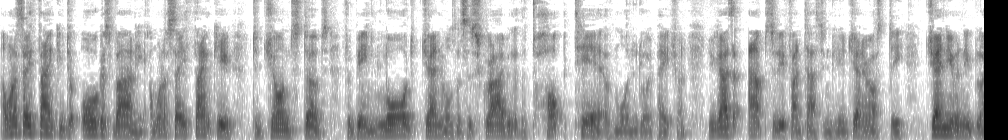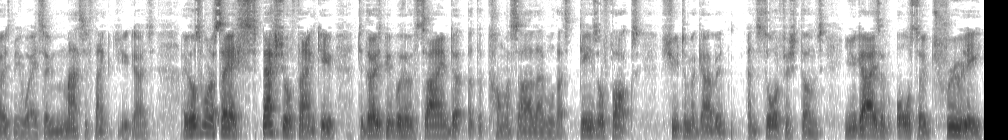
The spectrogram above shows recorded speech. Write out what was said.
I want to say thank you to August Varney. I want to say thank you to John Stubbs for being Lord Generals and subscribing at the top tier of Mordian Glory Patreon. You guys are absolutely fantastic and your generosity genuinely blows me away. So massive thank you to you guys. I also want to say a special thank you to those people who have signed up at the commissar level. That's Diesel Fox, Shooter McGavin, and Swordfish Thumbs. You guys have also truly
